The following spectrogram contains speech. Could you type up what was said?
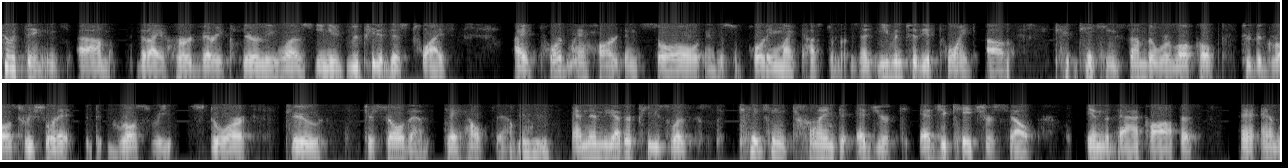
two things um, that I heard very clearly was, and you repeated this twice. I poured my heart and soul into supporting my customers, and even to the point of t- taking some that were local to the grocery store, grocery store to to show them, to help them. Mm-hmm. And then the other piece was taking time to edu- educate yourself in the back office and, and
